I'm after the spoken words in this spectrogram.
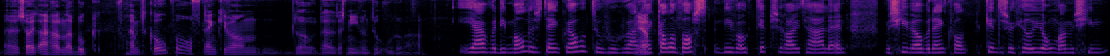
Eh, zou je het aanraden om dat boek voor hem te kopen? Of denk je van, "Oh, dat is niet van toegevoegde waarde? Ja, voor die man is het denk ik wel van toevoegen. Ja. Hij kan er vast in ieder geval ook tips eruit halen. En misschien wel bedenken van, het kind is nog heel jong, maar misschien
